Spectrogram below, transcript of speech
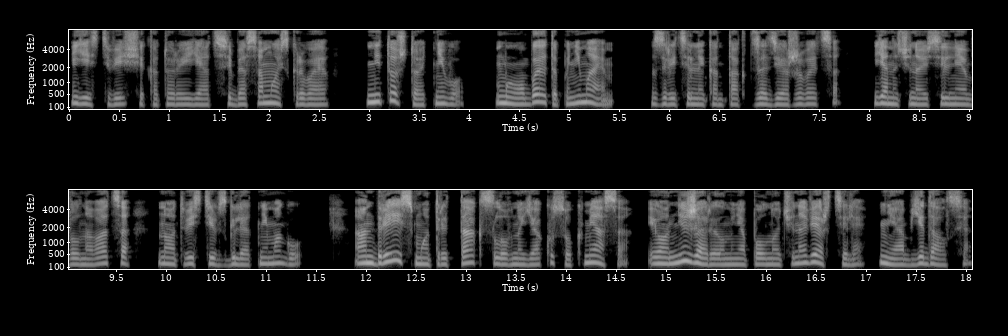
Есть вещи, которые я от себя самой скрываю. Не то, что от него. Мы оба это понимаем. Зрительный контакт задерживается. Я начинаю сильнее волноваться, но отвести взгляд не могу. Андрей смотрит так, словно я кусок мяса. И он не жарил меня полночи на вертеле, не объедался.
